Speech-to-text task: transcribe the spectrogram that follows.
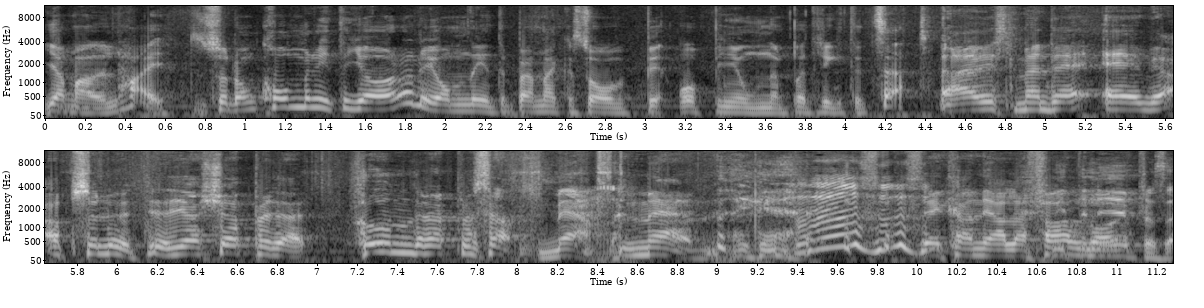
Jamal El-Haj. Så de kommer inte göra det om det inte börjar märkas av opi- opinionen på ett riktigt sätt. Nej, visst, men det är absolut. Jag köper det där. 100 procent. Men. Men. Det kan, i alla fall vara, 99%.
